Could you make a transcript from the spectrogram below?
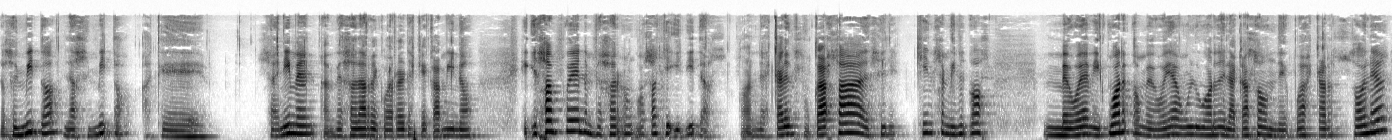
los invito, las invito a que se animen a empezar a recorrer este camino. Y quizás pueden empezar con cosas chiquititas, con estar en su casa, decir 15 minutos, me voy a mi cuarto, me voy a un lugar de la casa donde pueda estar sola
